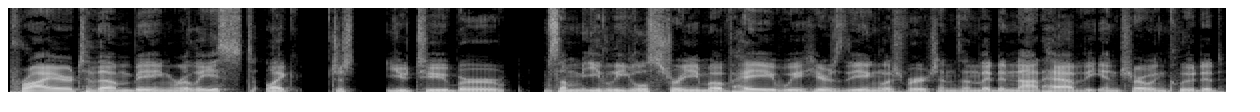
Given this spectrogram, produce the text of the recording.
prior to them being released, like just YouTube or some illegal stream of hey, we here's the English versions, and they did not have the intro included.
